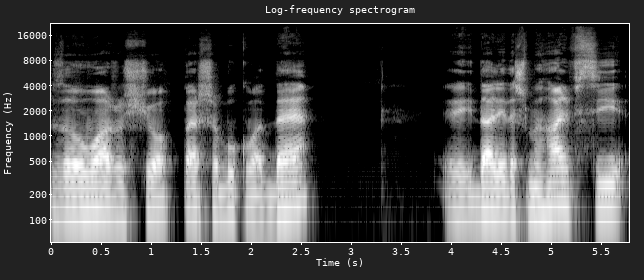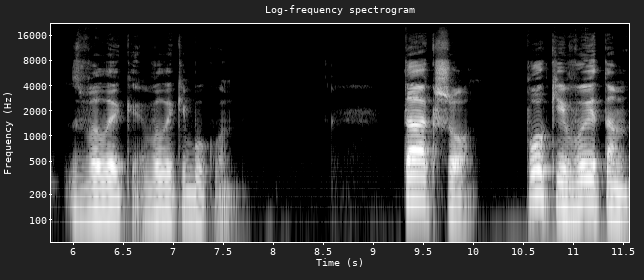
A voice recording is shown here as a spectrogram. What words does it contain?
Зауважу, що перша буква Д. І далі йде Шмигаль, всі з великі, великі букви. Так що, поки ви там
